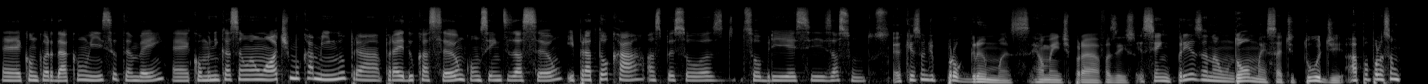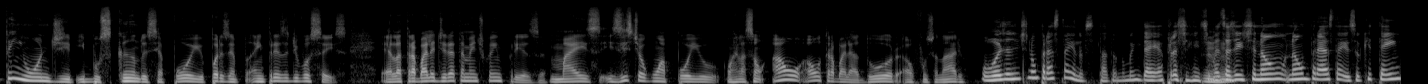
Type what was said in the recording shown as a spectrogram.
é, concordar com isso também. É, comunicação é um ótimo caminho para a educação, conscientização e para tocar as pessoas sobre esses assuntos. É questão de programas, realmente, para fazer isso. Se a empresa não toma essa atitude, a população tem onde ir buscando esse apoio? Por exemplo, a empresa de vocês, ela trabalha diretamente com a empresa, mas existe algum apoio com relação ao, ao trabalhador, ao funcionário? Hoje a gente não presta ainda, você está dando uma ideia para gente, uhum. mas a gente não, não presta isso. O que tem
